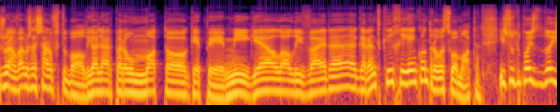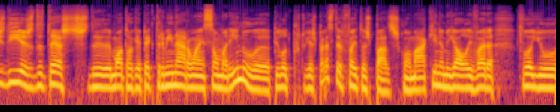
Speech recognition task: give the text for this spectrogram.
João, vamos deixar o futebol e olhar para o MotoGP. Miguel Oliveira garante que reencontrou a sua moto. Isto depois de dois dias de testes de MotoGP que terminaram em São Marino. O piloto português parece ter feito as pazes com a máquina. Miguel Oliveira foi o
